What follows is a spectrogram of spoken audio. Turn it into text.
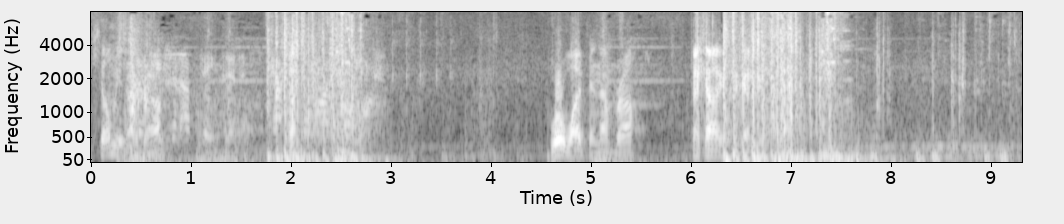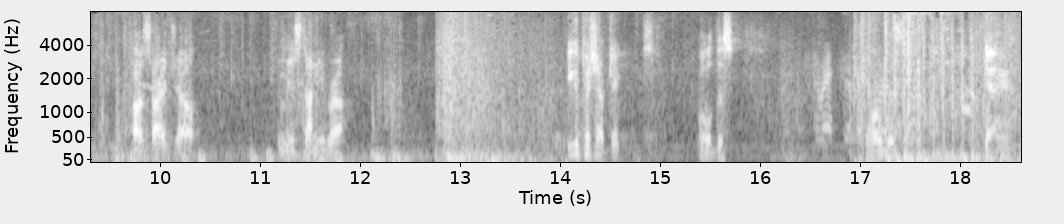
Kill me then, bro. Location updated. Capture the hard point. We're wiping them, bro. Back alley. Back enemy. Oh, sorry, Joe. Let me just stun you, bro. You can push up, Jake. Hold this. Threats in the You hold this. Yeah. yeah.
